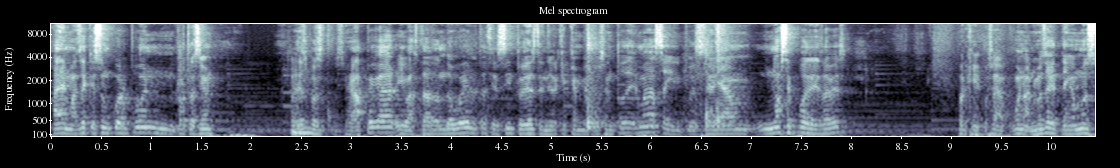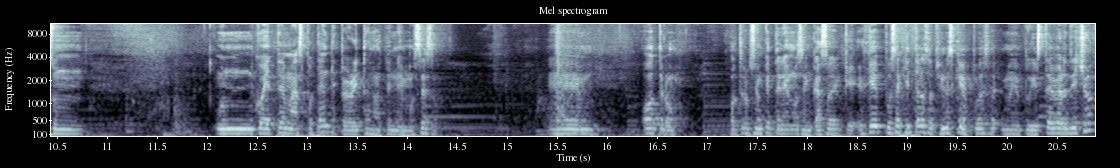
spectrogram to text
Además de que es un cuerpo en rotación. Entonces, pues se va a pegar y va a estar dando vueltas y así. Entonces tendría que cambiar su centro de masa y pues sería. No se puede, ¿sabes? Porque, o sea, bueno, al menos de que tengamos un. Un cohete más potente, pero ahorita no tenemos eso. Em, otro. Otra opción que tenemos en caso de que. Es que puse aquí todas las opciones que me, pudiste haber dicho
